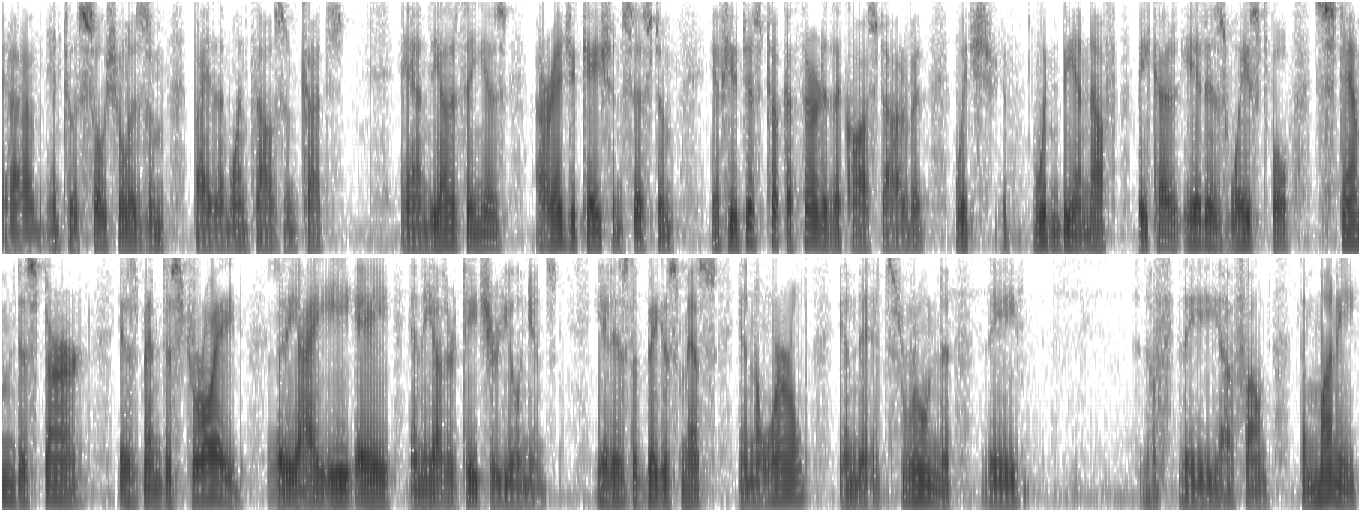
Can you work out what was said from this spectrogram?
uh, into a socialism by the 1,000 cuts. And the other thing is our education system, if you just took a third of the cost out of it, which wouldn't be enough because it is wasteful stem to stern. It has been destroyed by the IEA and the other teacher unions. It is the biggest mess in the world, and it's ruined the, the the, uh, found the money,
